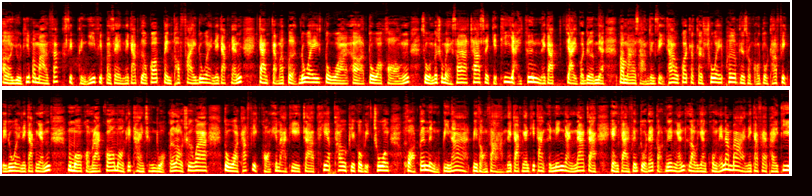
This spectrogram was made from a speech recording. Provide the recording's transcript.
เอออยู่ที่ประมาณสัก 10-20%นะครับแล้วก็เป็น top five ด้วยนะครับงั้นการกลับมาเปิดด้วยตัวเอ่อตัวของศูนย์ประชุมแห่งชาติชาติสิริกิติ์ที่ใหญ่ขึ้นนะครับใหญ่กว่าเดิมเนี่ยประมาณ 3-4 เท่าก็จะจะช่วยเพิ่มในส่วนของตัว traffic ไปด้วยนะครับงั้นมุมมองของเราก็มองทิศทางเชิงบวก แล้วเราเชื่อว่าตัวทัฟฟิกของ MRT จะเทียบเท่า pre-COVID ช่วงquarter หนึ่งปีหน้าปี 23นะครับงั้นทิศทางเอ a r n i n g ยังน่าจะเห็นการฟื้นตัวได้ต่อเนื่องงั้น เรายังคงแนะนำ buy ในค่า fair price ที่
